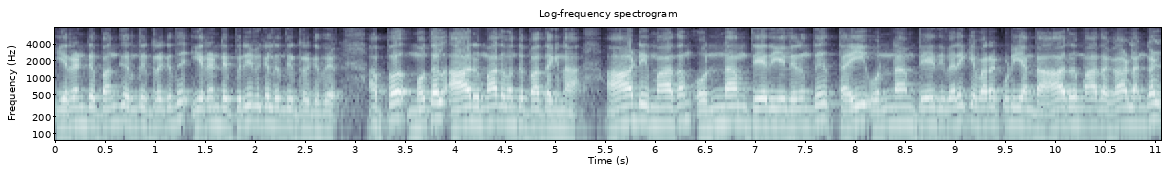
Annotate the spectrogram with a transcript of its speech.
இரண்டு பங்கு இருந்துகிட்டு இருக்குது இரண்டு பிரிவுகள் இருந்துகிட்டு இருக்குது அப்போ முதல் ஆறு மாதம் வந்து பார்த்தீங்கன்னா ஆடி மாதம் ஒன்றாம் தேதியிலிருந்து தை ஒன்றாம் தேதி வரைக்கும் வரக்கூடிய அந்த ஆறு மாத காலங்கள்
